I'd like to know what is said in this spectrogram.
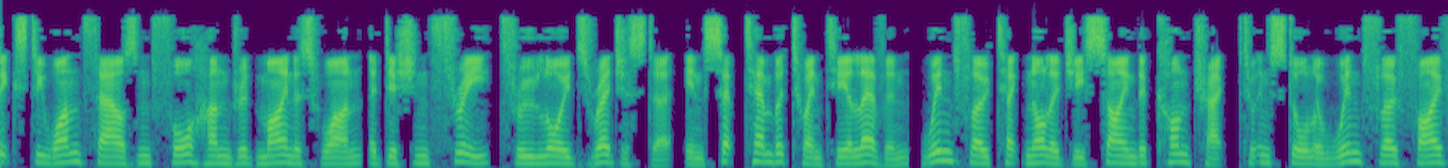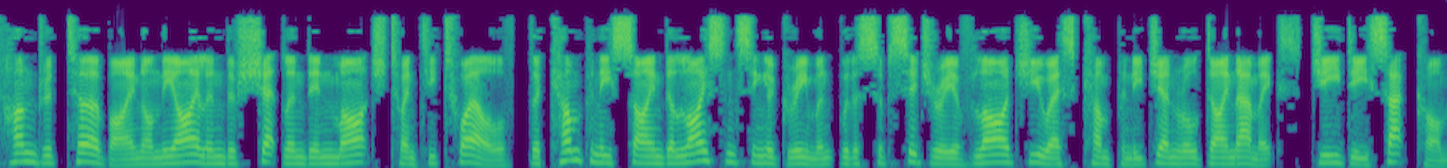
61400-1 edition 3 through Lloyd's Register. In September 2011, Windflow Technology signed a contract to install a Windflow 500 turbine on the island of Shetland in March 2012. The company signed a licensing agreement with a subsidiary of large US company General Dynamics (GD Satcom),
